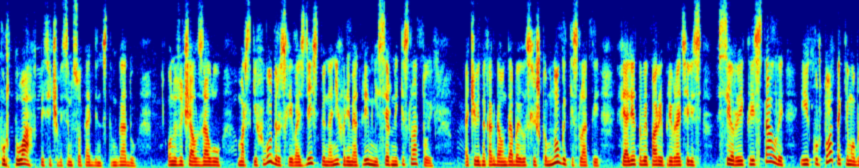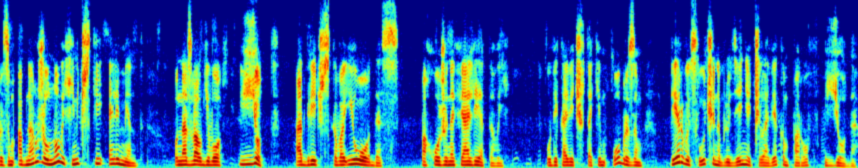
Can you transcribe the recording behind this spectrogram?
Куртуа в 1811 году. Он изучал залу морских водорослей, воздействие на них время от времени серной кислотой. Очевидно, когда он добавил слишком много кислоты, фиолетовые пары превратились в серые кристаллы, и Куртуа таким образом обнаружил новый химический элемент. Он назвал его йод от греческого «иодес», похожий на фиолетовый, увековечив таким образом первый случай наблюдения человеком паров йода.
